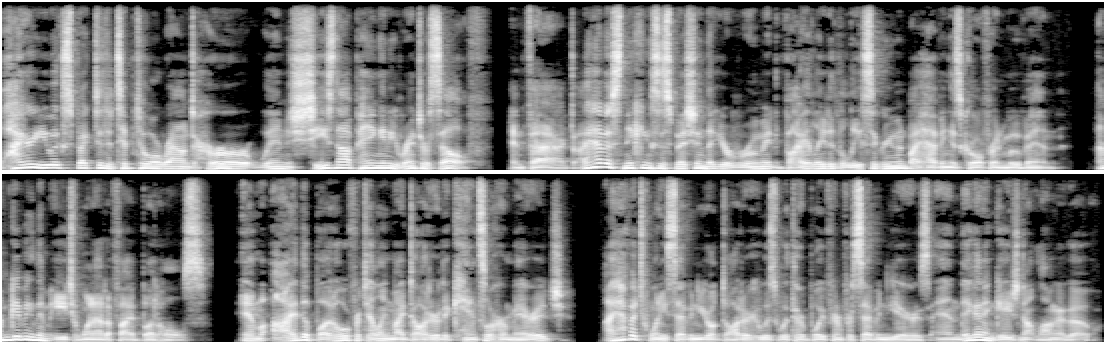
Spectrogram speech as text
why are you expected to tiptoe around her when she's not paying any rent herself? In fact, I have a sneaking suspicion that your roommate violated the lease agreement by having his girlfriend move in. I'm giving them each one out of five buttholes. Am I the butthole for telling my daughter to cancel her marriage? I have a 27 year old daughter who was with her boyfriend for seven years, and they got engaged not long ago.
